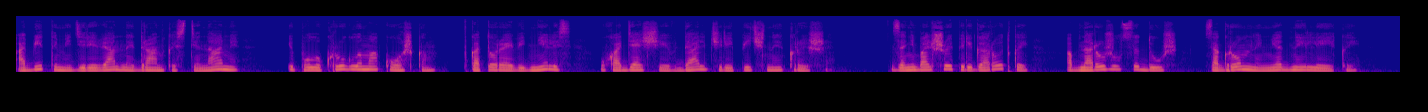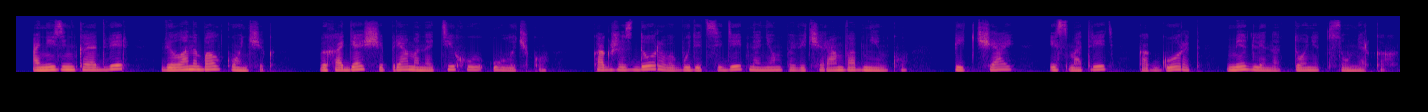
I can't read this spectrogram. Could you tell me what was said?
обитыми деревянной дранкой стенами и полукруглым окошком, в которое виднелись уходящие вдаль черепичные крыши. За небольшой перегородкой обнаружился душ с огромной медной лейкой, а низенькая дверь вела на балкончик, выходящий прямо на тихую улочку. Как же здорово будет сидеть на нем по вечерам в обнимку, пить чай и смотреть, как город медленно тонет в сумерках.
